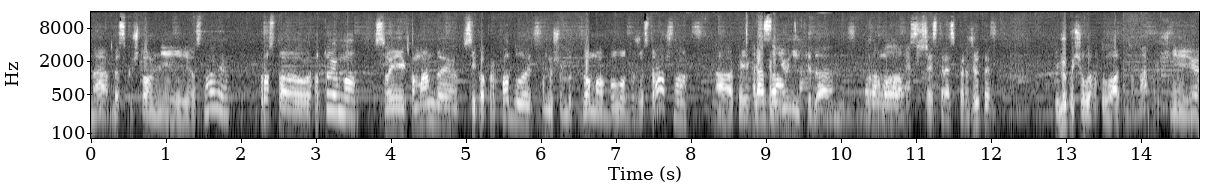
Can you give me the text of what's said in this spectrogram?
на безкоштовній основі. Просто готуємо своєю командою, всі поприходили, тому що вдома було дуже страшно, а Разом, ком'юніті да. легше. цей стрес пережити. І ми почали готувати. На набережній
